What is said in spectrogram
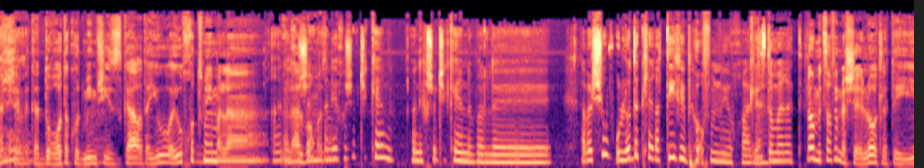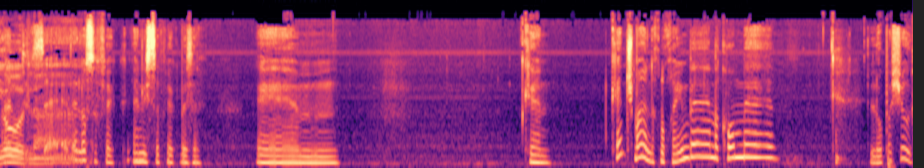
אה, יושבת, הדורות הקודמים שהזכרת, היו היו חותמים על ה- על האלבום הזה? אני חושבת שכן, אני חושבת שכן, אבל, אה, אבל שוב, הוא לא דקלרטיבי באופן מיוחד, כן. זאת אומרת, לא, מצטרפים לשאלות, לתהיות. ל- זה ללא ספק, אין לי ספק בזה. אמ, כן, כן, שמע, אנחנו חיים במקום אה, לא פשוט.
